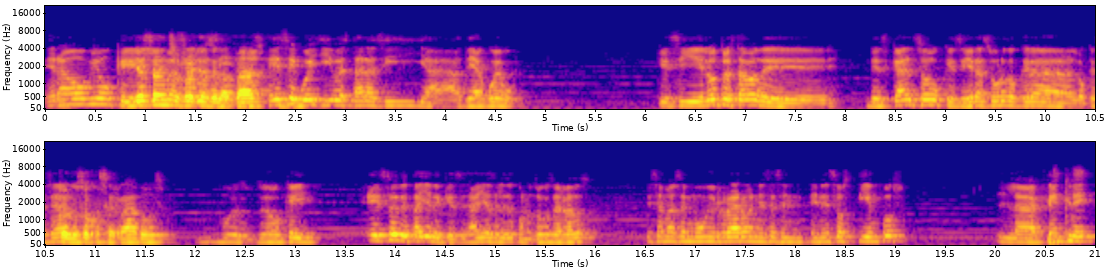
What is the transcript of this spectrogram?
Era obvio que Ya saben sus rollos de la paz. Ese güey iba a estar así ya de a huevo. Que si el otro estaba de descalzo, que si era zurdo, que era lo que sea. Con los ojos cerrados. Pues, ok. Ese detalle de que haya salido con los ojos cerrados, se me hace muy raro en, ese, en esos tiempos. La Es que gente es-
